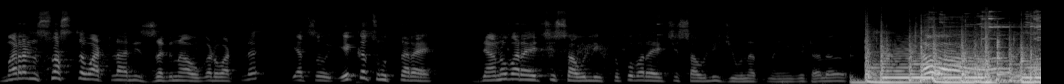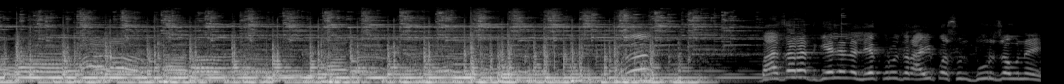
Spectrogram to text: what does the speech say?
मरण स्वस्त वाटलं आणि जगणं अवघड वाटलं याचं एकच उत्तर आहे ज्ञानोबारायची सावली तुकोबारायची सावली जीवनात नाही विठल बाजारात गेलेलं लेकरू जर आईपासून दूर जाऊ नये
